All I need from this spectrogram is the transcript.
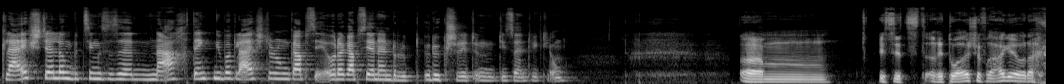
Gleichstellung beziehungsweise Nachdenken über Gleichstellung? Gab's, oder gab es eher einen Rück Rückschritt in dieser Entwicklung? Ähm, ist jetzt eine rhetorische Frage oder?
